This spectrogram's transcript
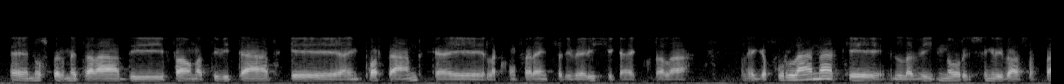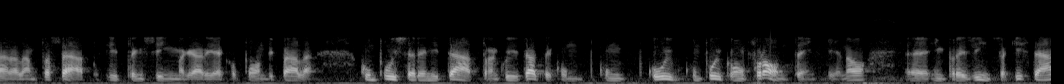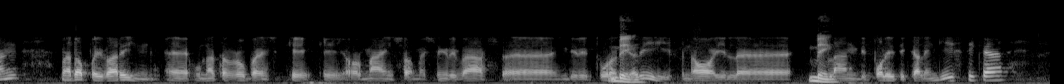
eh, nos permetterà di fare un'attività che è importante, che è la conferenza di verifica ecco, dalla Lega Furlana che la non si arrivasse a fare l'anno passato e pensin magari ecco, di farla con cui serenità, tranquillità e con, con, cui, con cui confronti no? eh, in presenza chi stanno ma dopo i varin è un'altra roba che, che ormai insomma si arrivasse eh, addirittura di RIF, no? il eh, plan di politica linguistica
